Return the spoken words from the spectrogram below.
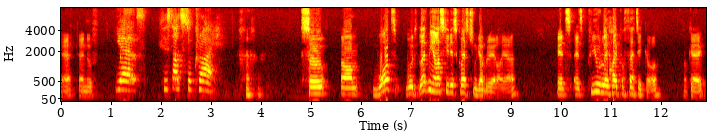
Yeah, kind of. Yes, he starts to cry. So, um, what would let me ask you this question, Gabriela? Yeah, it's it's purely hypothetical, okay,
